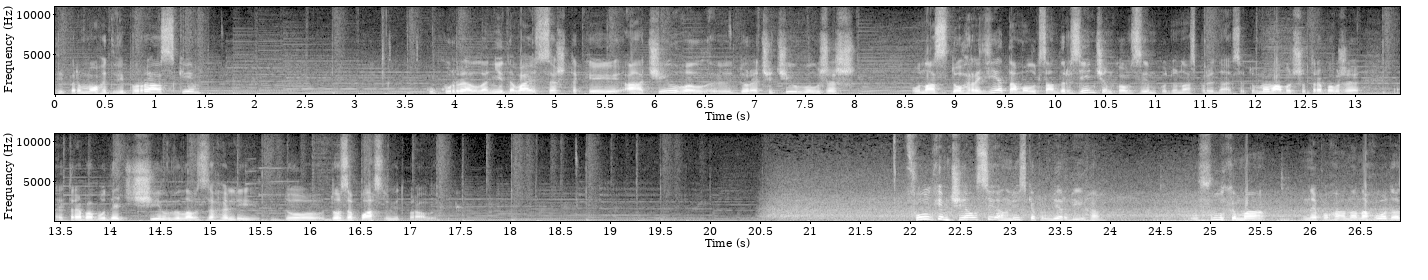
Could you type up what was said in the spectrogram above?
Дві перемоги, дві поразки. Кукурелла. Ні, давай все ж таки. А, Чілвел. е, До речі, Чілвел вже ж у нас дограє, там Олександр Зінченко взимку до нас приєднається, тому, мабуть, що треба вже е, треба буде Чілвіла взагалі до, до запасу відправити. Фулхем Челсі, англійська прем'єр-ліга. У Фулхема непогана нагода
